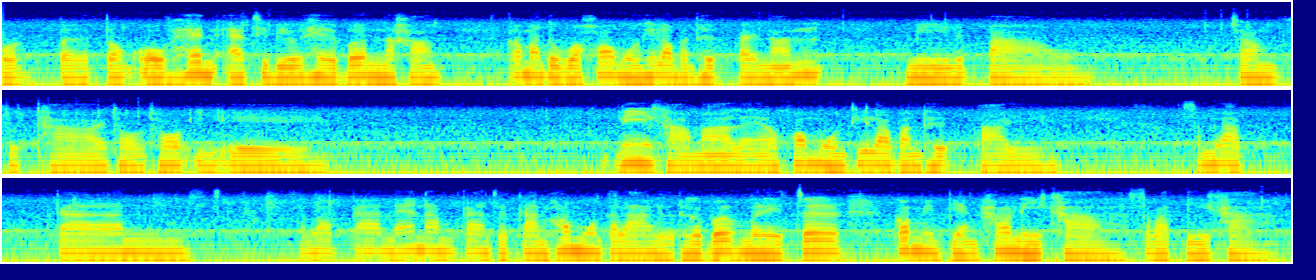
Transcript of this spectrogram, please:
กดเปิดตรง Open Attribute Table นะคะ ก็มาดูว่าข้อมูลที่เราบันทึกไปนั้น มีหรือเปล่า ช่องสุดท้าย total ea นี่ค่ะมาแล้วข้อมูลที่เราบันทึกไปสำหรับการสำหรับการแนะนำการจัดการข้อมูลตารางหรือ Table Manager ก็มีเพียงเท่านี้ค่ะ สวัสดีค่ะ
